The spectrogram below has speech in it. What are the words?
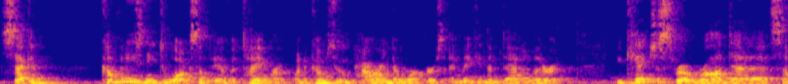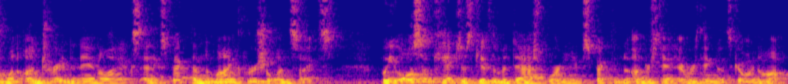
Second, companies need to walk something of a tightrope when it comes to empowering their workers and making them data literate. You can't just throw raw data at someone untrained in analytics and expect them to mine crucial insights. But you also can't just give them a dashboard and expect them to understand everything that's going on.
